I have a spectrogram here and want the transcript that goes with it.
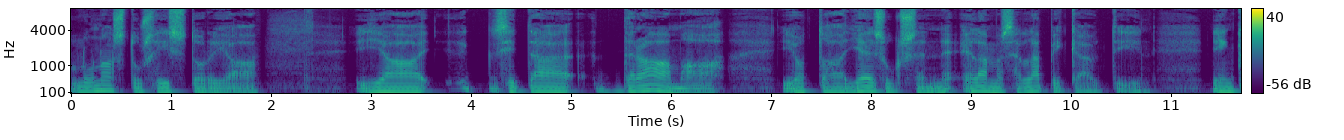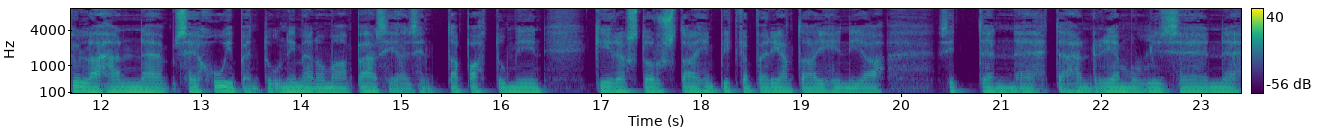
lunastushistoriaa ja sitä draamaa, jota Jeesuksen elämässä läpikäytiin, niin kyllähän se huipentuu nimenomaan pääsiäisen tapahtumiin, kirjastorstaihin, pitkäperjantaihin ja sitten tähän riemulliseen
